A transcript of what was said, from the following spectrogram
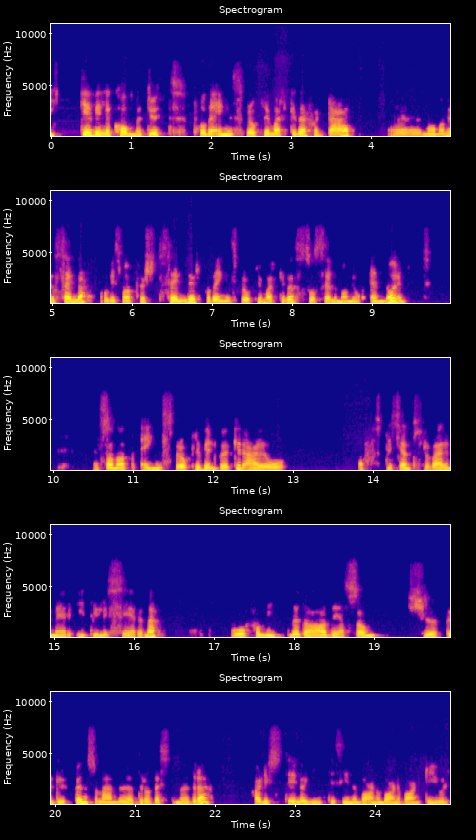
ikke ville kommet ut på det engelskspråklige markedet. For der eh, må man jo selge. Og hvis man først selger på det engelskspråklige markedet, så selger man jo enormt. Sånn at engelskspråklige bildebøker er jo ofte kjent for å være mer idylliserende. Og formidle da det som kjøpegruppen, som er mødre og bestemødre, har lyst til å gi til sine barn og barnebarn til jul,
